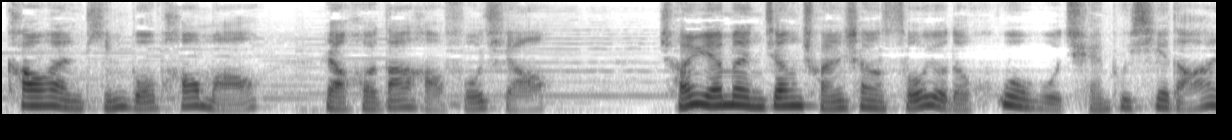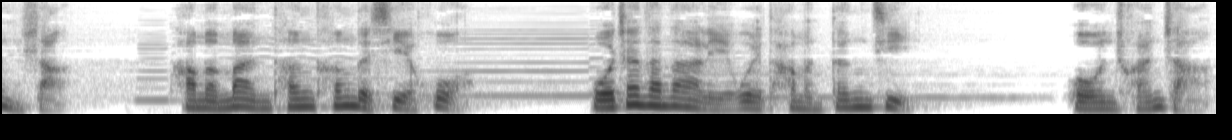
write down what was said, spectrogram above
靠岸停泊抛锚，然后搭好浮桥，船员们将船上所有的货物全部卸到岸上。他们慢腾腾地卸货，我站在那里为他们登记。我问船长：“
